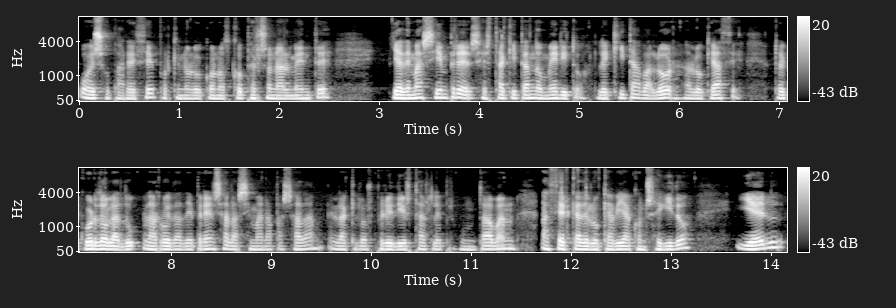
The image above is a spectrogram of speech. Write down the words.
o eso parece, porque no lo conozco personalmente, y además siempre se está quitando mérito, le quita valor a lo que hace. Recuerdo la, rueda de prensa la semana pasada en la que los periodistas le preguntaban acerca de lo que había conseguido y él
